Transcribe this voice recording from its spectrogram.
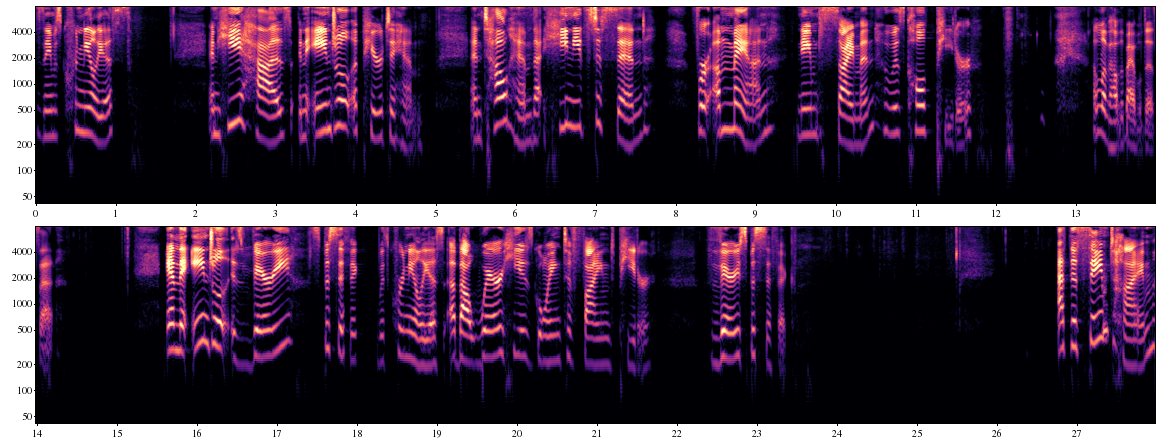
His name is Cornelius. And he has an angel appear to him and tell him that he needs to send for a man named Simon, who is called Peter. I love how the Bible does that. And the angel is very specific with Cornelius about where he is going to find Peter. Very specific. At the same time,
